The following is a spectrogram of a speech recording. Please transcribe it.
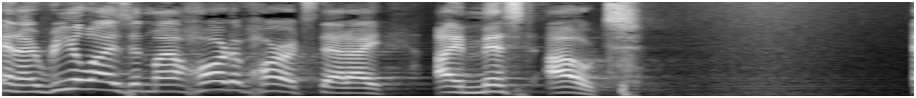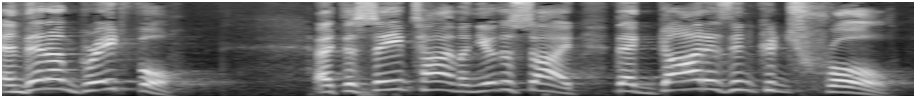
and I realize in my heart of hearts that I, I missed out. And then I'm grateful. At the same time, on the other side, that God is in control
